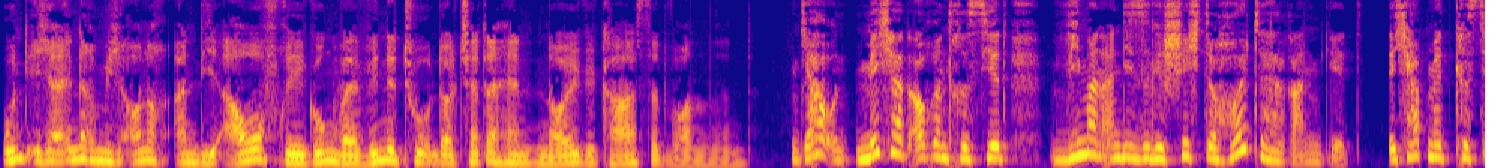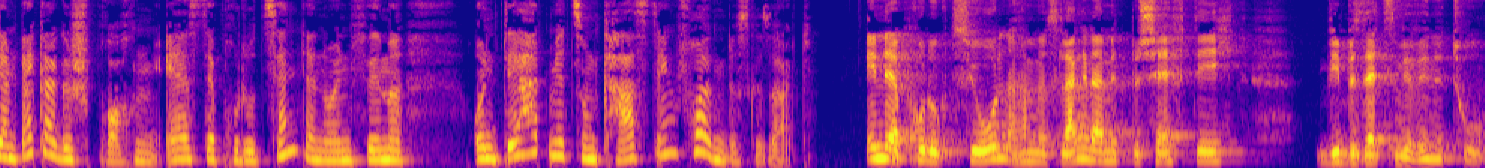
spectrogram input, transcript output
Und ich erinnere mich auch noch an die Aufregung, weil Winnetou und Old Shatterhand neu gecastet worden sind. Ja, und mich hat auch interessiert, wie man an diese Geschichte heute herangeht. Ich habe mit Christian Becker gesprochen, er ist der Produzent der neuen Filme, und der hat mir zum Casting Folgendes gesagt. In der Produktion haben wir uns lange damit beschäftigt, wie besetzen wir Winnetou?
